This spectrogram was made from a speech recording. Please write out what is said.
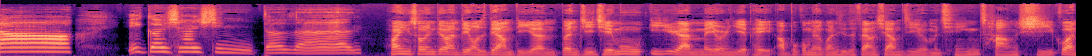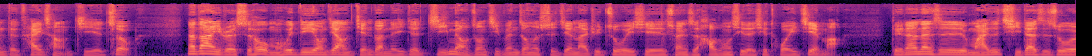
也需要一个相信你的人。欢迎收听电玩店，我是店长迪恩。本集节目依然没有人夜配啊，不过没有关系，是非常像极我们平常习惯的开场节奏。那当然，有的时候我们会利用这样简短的一个几秒钟、几分钟的时间来去做一些算是好东西的一些推荐嘛。对，那但是我们还是期待是说，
